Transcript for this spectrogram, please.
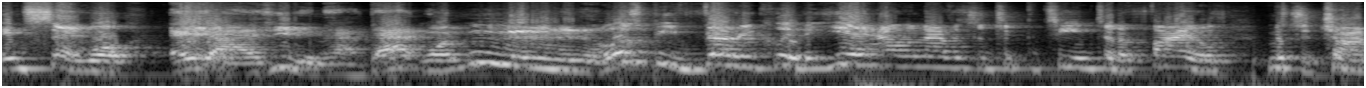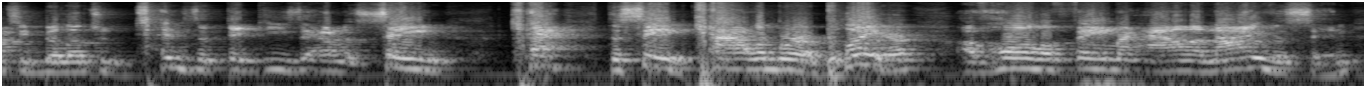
and say, well, AI, he didn't have that one, no, no, no, no. Let's be very clear that, yeah, Allen Iverson took the team to the finals. Mr. Chauncey Billups, who tends to think he's on the same cat, the same caliber of player of Hall of Famer Allen Iverson.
